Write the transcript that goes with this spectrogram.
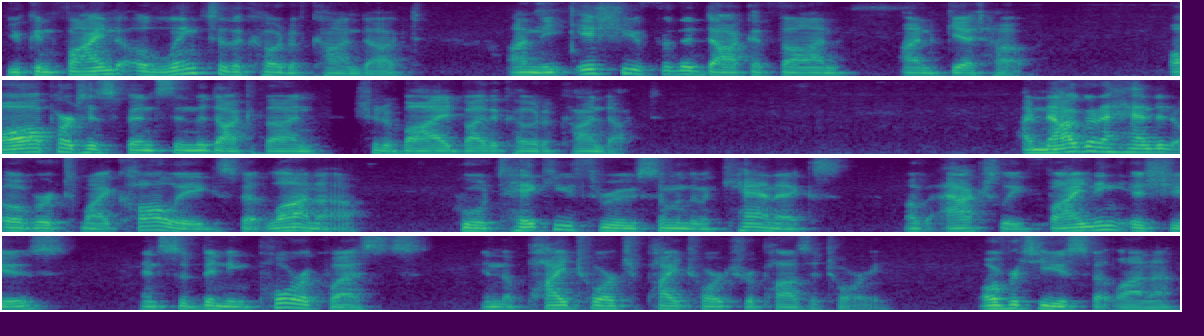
You can find a link to the code of conduct on the issue for the Docathon on GitHub. All participants in the Docathon should abide by the code of conduct. I'm now going to hand it over to my colleague, Svetlana, who will take you through some of the mechanics of actually finding issues and submitting pull requests in the PyTorch PyTorch repository. Over to you, Svetlana.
